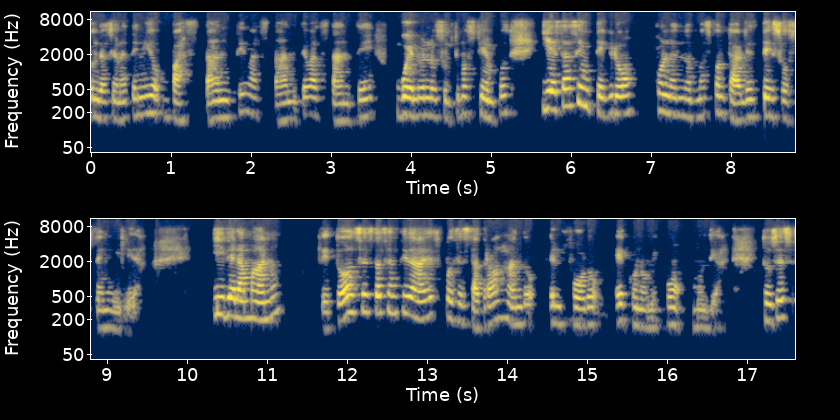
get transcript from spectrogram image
fundación ha tenido bastante, bastante, bastante vuelo en los últimos tiempos y esa se integró con las normas contables de sostenibilidad. Y de la mano de todas estas entidades, pues está trabajando el Foro Económico Mundial. Entonces,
